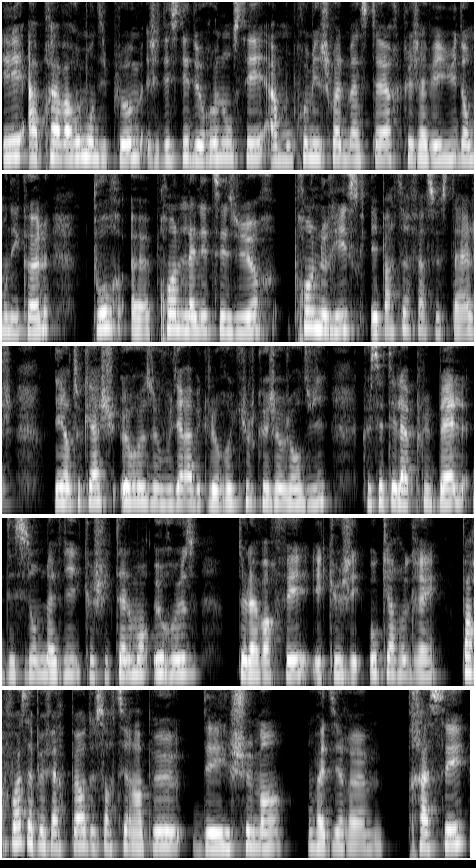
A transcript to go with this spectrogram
Et après avoir eu mon diplôme, j'ai décidé de renoncer à mon premier choix de master que j'avais eu dans mon école pour euh, prendre l'année de césure, prendre le risque et partir faire ce stage. Et en tout cas, je suis heureuse de vous dire avec le recul que j'ai aujourd'hui que c'était la plus belle décision de ma vie, que je suis tellement heureuse de l'avoir fait et que j'ai aucun regret. Parfois, ça peut faire peur de sortir un peu des chemins, on va dire, euh, tracés.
